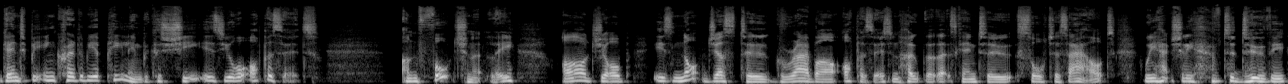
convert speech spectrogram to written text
going to be incredibly appealing because she is your opposite. Unfortunately, our job is not just to grab our opposite and hope that that's going to sort us out. We actually have to do the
